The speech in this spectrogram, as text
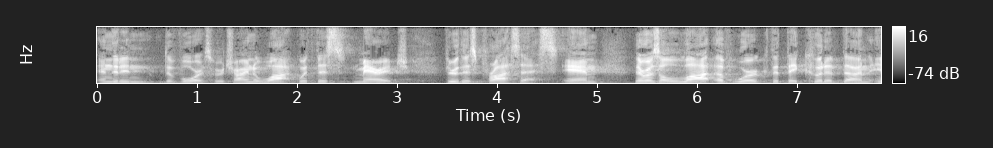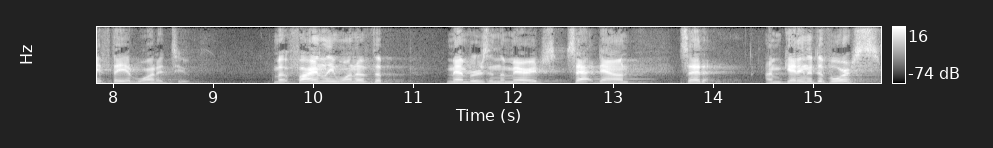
ended in divorce. We were trying to walk with this marriage through this process, and there was a lot of work that they could have done if they had wanted to. But finally, one of the members in the marriage sat down said, I'm getting the divorce,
